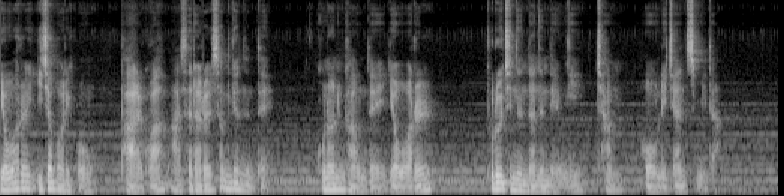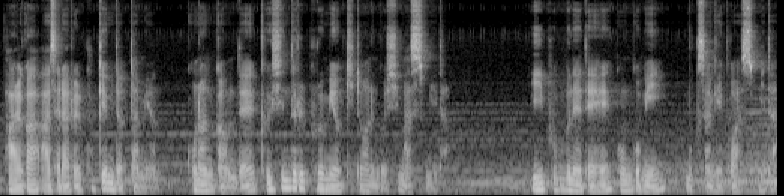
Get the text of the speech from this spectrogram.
여호와를 잊어버리고 바알과 아세라를 섬겼는데 고난 가운데 여호와를 부르짖는다는 내용이 참 어울리지 않습니다. 바알과 아세라를 굳게 믿었다면 고난 가운데 그 신들을 부르며 기도하는 것이 맞습니다. 이 부분에 대해 곰곰이 묵상해 보았습니다.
